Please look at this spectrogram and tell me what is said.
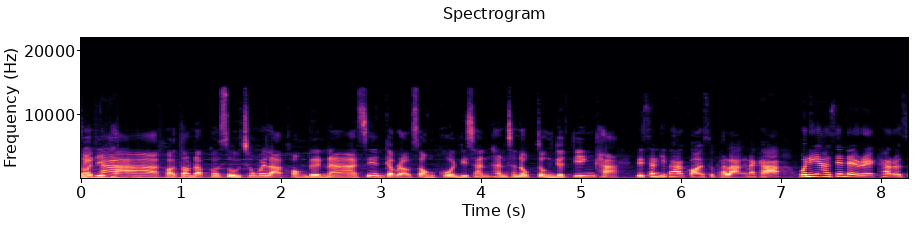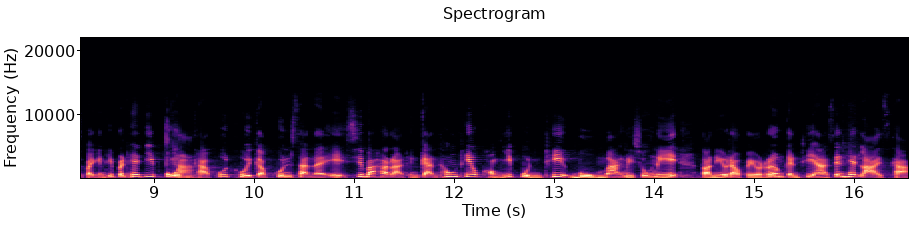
สวัสดีค่ะ ขอต้อนรับเข้าสู่ช่วงเวลาของเดินหน้าอาเซียนกับเราสองคนดิฉันทันชนกจงยศยิ่งค่ะ ดิฉันทิพากรสุภลักษณ์นะคะ วันนี้อาเซียน Direct ค่ะเราจะไปกันที่ประเทศญี่ปุ่นค่ะค่ะพูดคุยกับคุณซานาเอะชิบาฮาระถึงการท่องเที่ยวของญี่ปุ่นที่บูมมากในช่วงนี้ ตอนนี้เราไปเริ่มกันที่อาเซียน Headline ค่ะ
